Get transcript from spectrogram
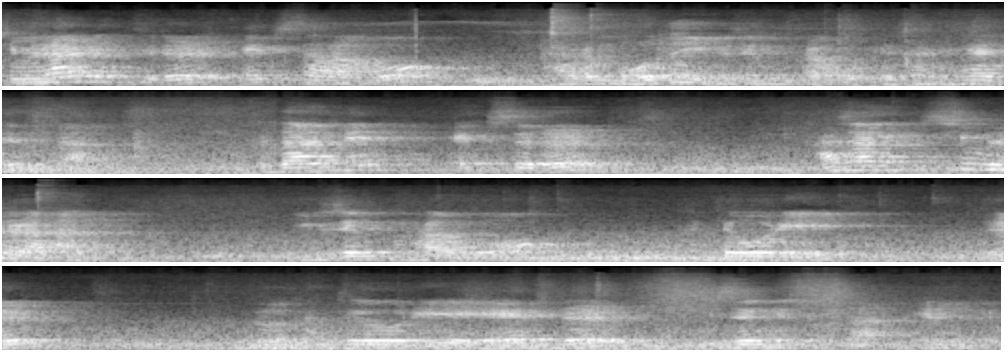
시밀라리티를 X하고 다른 모든 이그샘플하고 계산해야 된다. 그 다음에 X를 가장 시밀러한 이그샘플하고 카테고리를 그 카테고리를 지정해준다 이런 거예요.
